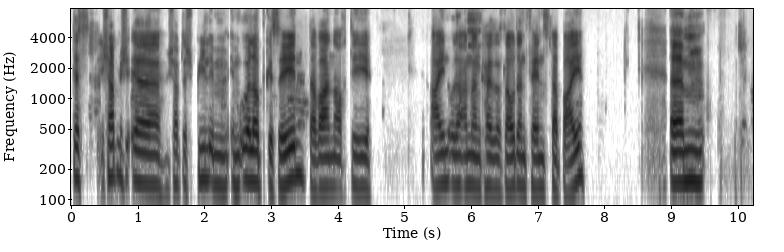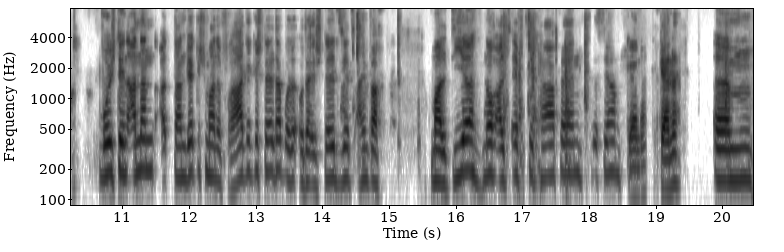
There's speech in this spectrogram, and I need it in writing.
das, ich habe mich, äh, ich habe das Spiel im, im Urlaub gesehen. Da waren auch die ein oder anderen Kaiserslautern-Fans dabei. Ähm, wo ich den anderen dann wirklich mal eine Frage gestellt habe, oder, oder ich stelle sie jetzt einfach mal dir noch als FCK-Fan, Christian. Gerne, gerne. Ähm,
